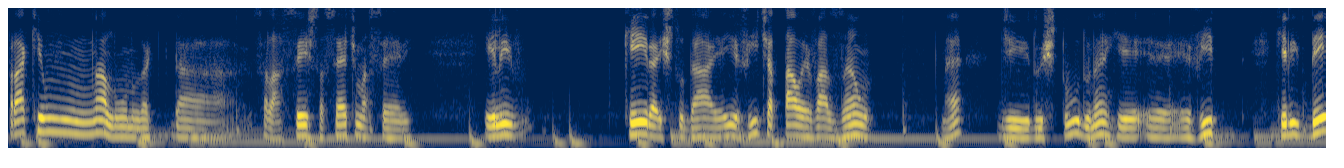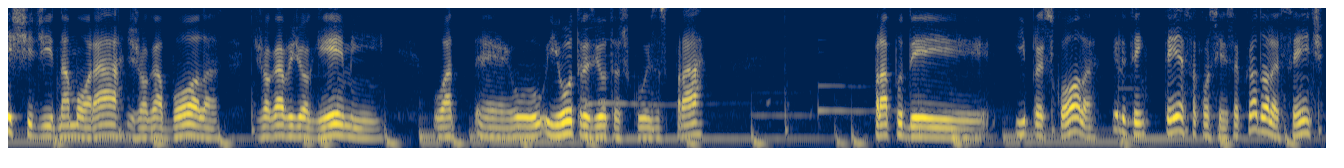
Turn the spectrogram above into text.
para que um aluno da, da, sei lá, sexta, sétima série, ele queira estudar e evite a tal evasão, né, de, do estudo, né, que é, evite que ele deixe de namorar, de jogar bola, de jogar videogame, é, e outras e outras coisas para para poder ir para a escola, ele tem que ter essa consciência, porque o adolescente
